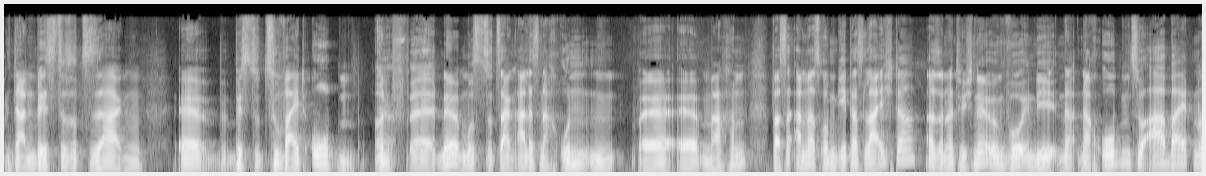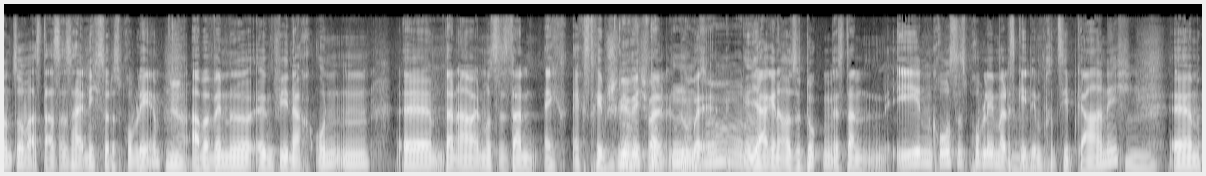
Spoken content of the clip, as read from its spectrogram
dann bist du sozusagen äh, bist du zu weit oben und äh, ne, musst sozusagen alles nach unten äh, äh, machen. Was andersrum geht das leichter. Also natürlich ne, irgendwo in die na, nach oben zu arbeiten und sowas, das ist halt nicht so das Problem. Ja. Aber wenn du irgendwie nach unten äh, dann arbeiten musst, ist dann ex extrem schwierig, weil du so, ja genau, also ducken ist dann eh ein großes Problem, weil das geht im Prinzip gar nicht. Ähm,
